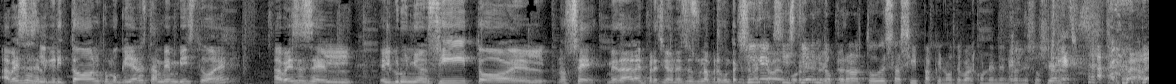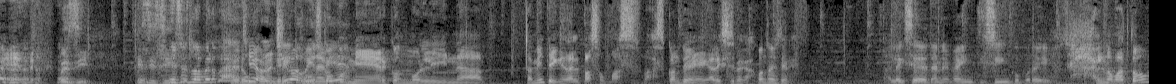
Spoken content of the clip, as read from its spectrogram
A veces el gritón, como que ya no es tan bien visto, ¿eh? A veces el, el gruñoncito, el. No sé, me da la impresión. Esa es una pregunta que se me Sigue acaba de ocurrir. existiendo, ahorita. pero ahora todo es así para que no te balconen en redes sociales. Pues sí. Sí, sí, sí. Esa es la verdad. Pero un buen grito viene bien. con Mier, con Molina. También tiene que dar el paso más. más. ¿Cuánto tiene Alexis Vega? ¿Cuántos años tiene? Alexia debe tener 25 por ahí. Ya, ¿El novato?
